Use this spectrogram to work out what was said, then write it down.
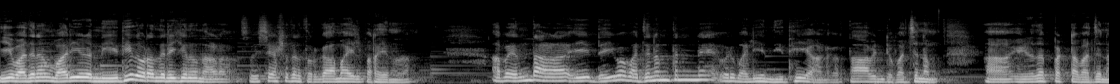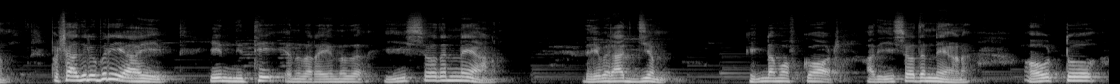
ഈ വചനം വലിയൊരു നിധി തുറന്നിരിക്കുന്നു എന്നാണ് സുവിശേഷത്തിൽ തുർഗാമയിൽ പറയുന്നത്. അപ്പോൾ എന്താണ് ഈ ദൈവവചനം തന്നെ ഒരു വലിയ നിധിയാണ്? കർത്താവിന്റെ വചനം എഴുതപ്പെട്ട വചനം. പക്ഷേ അതിലുപരിയായി ഈ നിധി എന്ന് പറയുന്നത് ഈശോ തന്നെയാണ്. ദൈവരാജ്യം കിങ്ഡം ഓഫ് ഗോഡ് അത് ഈശോ തന്നെയാണ്. ഔട്ടോ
